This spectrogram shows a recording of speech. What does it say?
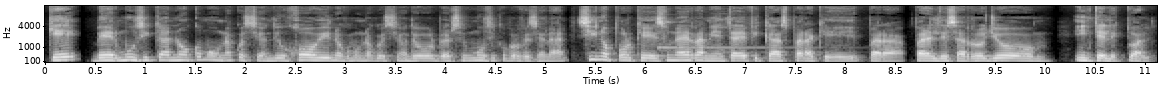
que ver música no como una cuestión de un hobby, no como una cuestión de volverse un músico profesional, sino porque es una herramienta eficaz para, que, para, para el desarrollo intelectual.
